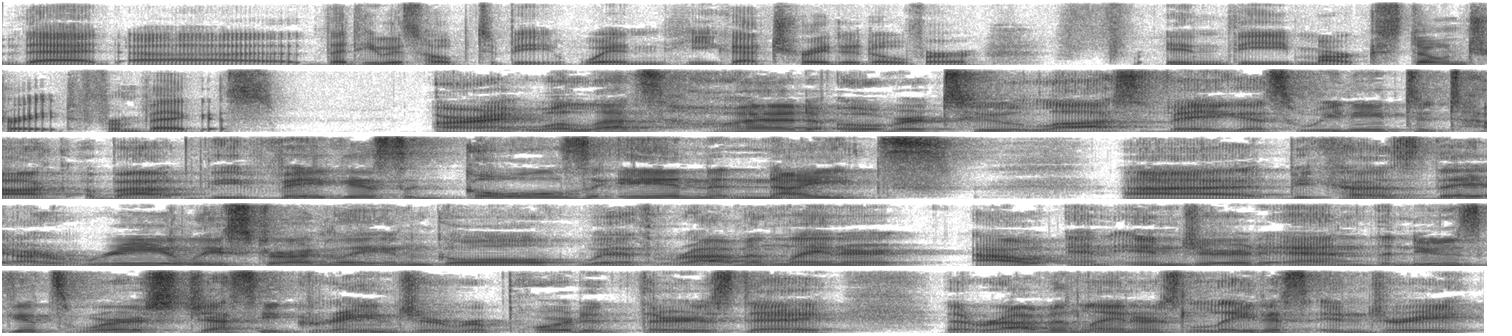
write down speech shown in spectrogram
that uh, that he was hoped to be when he got traded over in the Mark Stone trade from Vegas. All right, well, let's head over to Las Vegas. We need to talk about the Vegas Golden Knights uh, because they are really struggling in goal with Robin Lehner out and injured. And the news gets worse. Jesse Granger reported Thursday that Robin Lehner's latest injury,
